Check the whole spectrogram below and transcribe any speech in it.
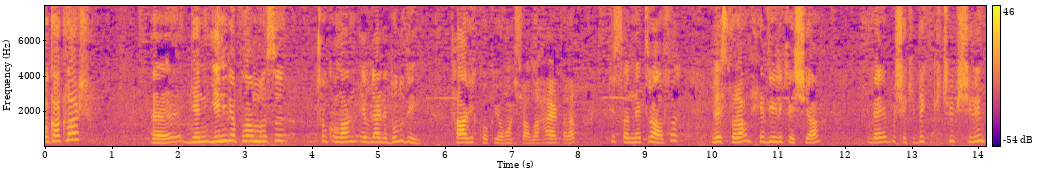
Sokaklar e, yeni, yeni yapılanması çok olan evlerle dolu değil. Tarih kokuyor maşallah her taraf. Pisa'nın etrafı restoran, hediyelik eşya ve bu şekilde küçük şirin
